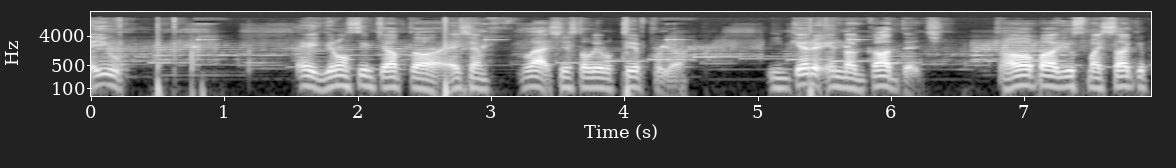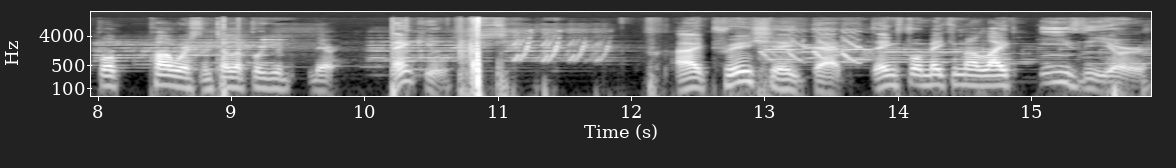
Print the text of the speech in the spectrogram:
Hey you. Hey, you don't seem to have the HM flash. Just a little tip for you. You can get it in the god ditch. So how about I use my psychic powers and teleport you there? Thank you. I appreciate that. Thanks for making my life easier.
